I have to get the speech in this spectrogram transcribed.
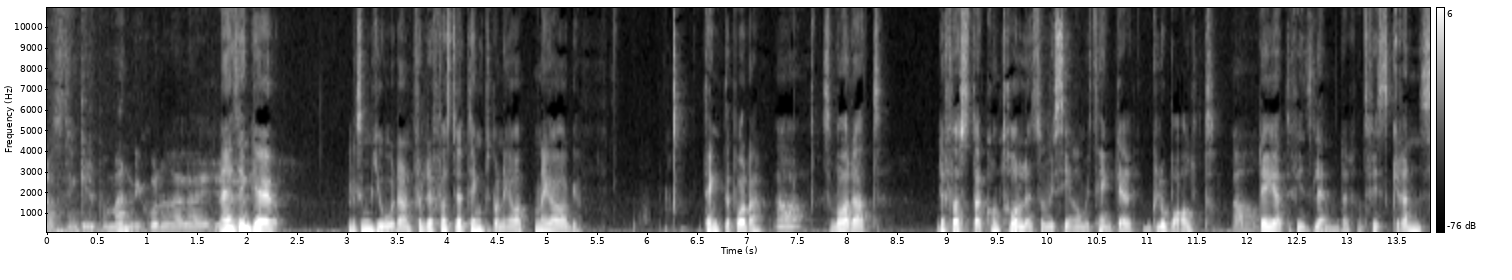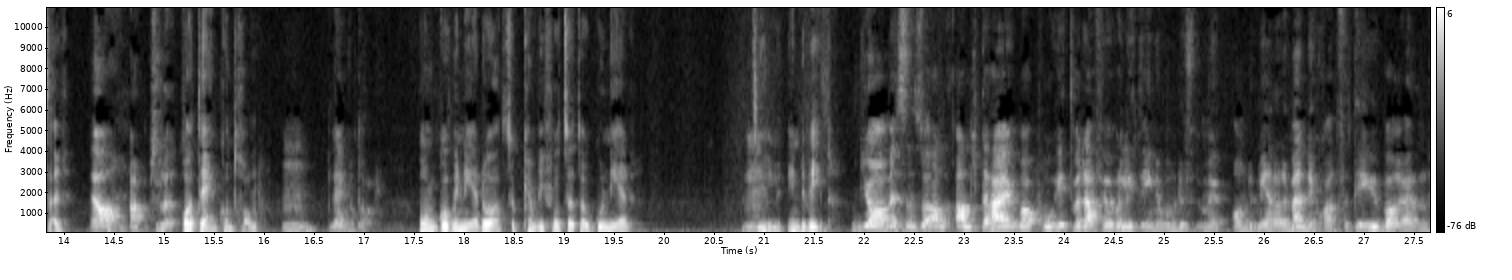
Alltså tänker du på människor nu eller? Nej, jag tänker liksom jorden. För det första jag tänkte på när jag, när jag tänkte på det, Ja, så var det att det första kontrollen som vi ser om vi tänker globalt, ja. det är att det finns länder, att det finns gränser ja absolut. och att det är en kontroll. Mm, det är en kontroll. Och går vi ner då så kan vi fortsätta att gå ner Mm. till individ. Ja men sen så all, allt det här är bara påhitt. Det var därför jag var lite inne om du, om du menade människan. För det är ju bara en,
